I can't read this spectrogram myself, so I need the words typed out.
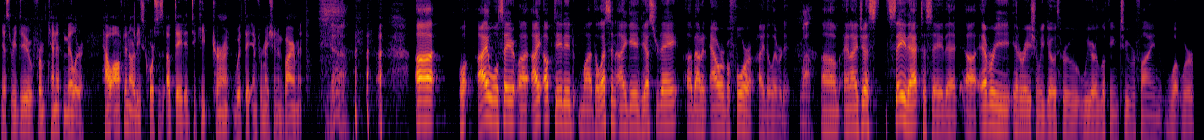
Yes, we do. From Kenneth Miller. How often are these courses updated to keep current with the information environment? Yeah. uh, well, I will say uh, I updated my, the lesson I gave yesterday about an hour before I delivered it. Wow. Um, and I just say that to say that uh, every iteration we go through, we are looking to refine what we're,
